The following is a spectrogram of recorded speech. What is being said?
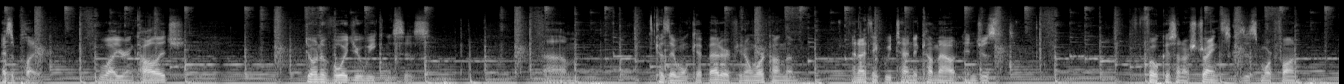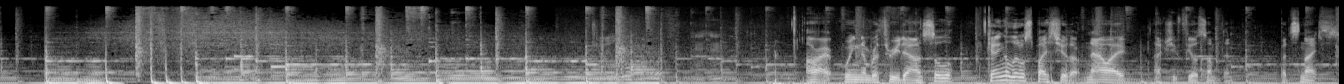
as a player while you're in college. Don't avoid your weaknesses because um, they won't get better if you don't work on them. And I think we tend to come out and just focus on our strengths because it's more fun. All right, wing number three down. Still getting a little spicier though. Now I actually feel something but it's nice.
